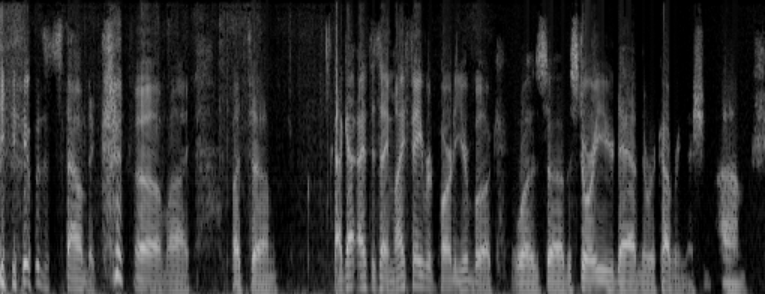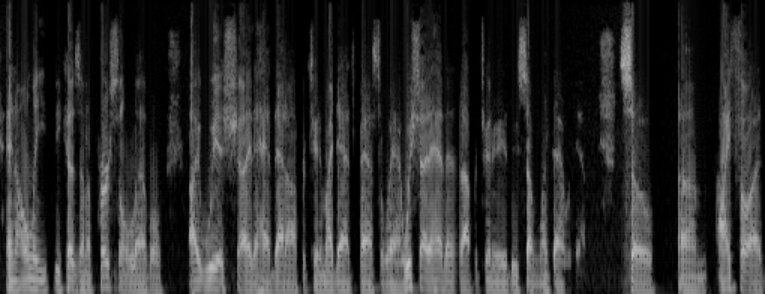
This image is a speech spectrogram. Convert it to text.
it was astounding. Oh my! But um, I got. I have to say, my favorite part of your book was uh, the story of your dad and the recovery mission, um, and only because, on a personal level, I wish I'd had that opportunity. My dad's passed away. I wish I'd had that opportunity to do something like that with him. So um, I thought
